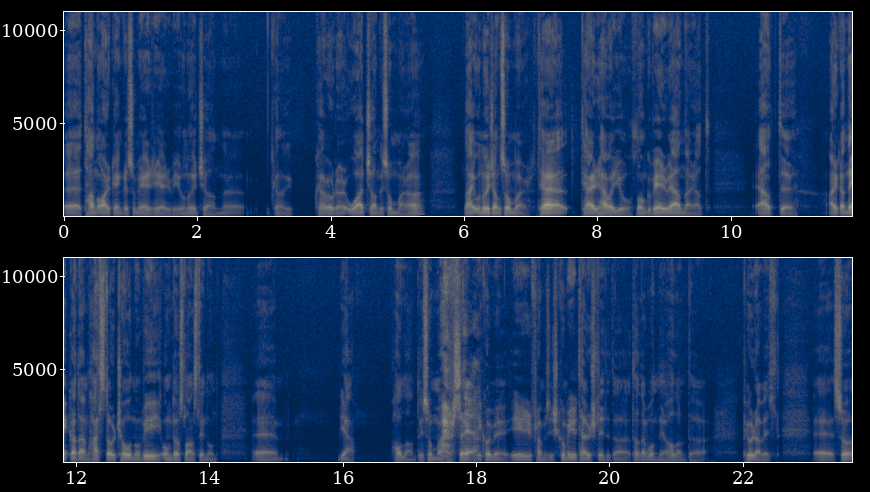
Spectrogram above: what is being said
eh tan argengar som är här vi och nu är hva var det, Oachan i sommar, ja? Nei, og Nøyjan i sommar. Det her har jo langt veri venner at, at uh, Arka nekka dem halvt år tjån og vi ungdomslandslinjen. Um, ja, Holland i sommar, så yeah. jeg kommer i fremsys, kommer i taurslitt, da ta det vunnet i Holland, da pura vilt. Uh, så,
